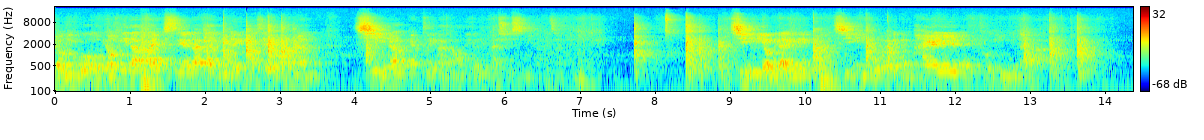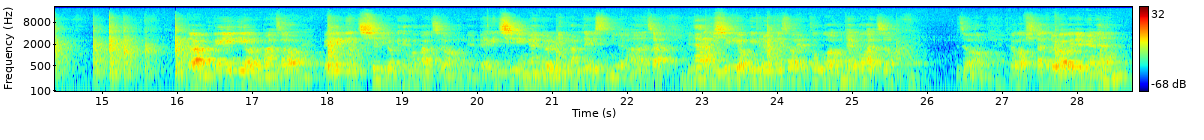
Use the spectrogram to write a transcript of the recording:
0이고 여기다가 X에다가 2 대입하세요 하면 G랑 F2가 나오네 연립할 수 있습니다. 그래서 G2 여기다 1 대입하면 G2고 여기는 8F입니다. 그 다음 빼기 얼마죠? 네, 빼기 7 이렇게 된 거 맞죠? 네, 빼기 7이면 연립하면 되겠습니다. 자, 그냥 이 식이 여기 들어가서 F 구하면 될 것 같죠? 네, 그죠? 네, 들어갑시다. 들어가게 되면은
